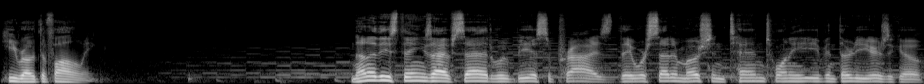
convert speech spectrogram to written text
he wrote the following None of these things I have said would be a surprise. They were set in motion 10, 20, even 30 years ago.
